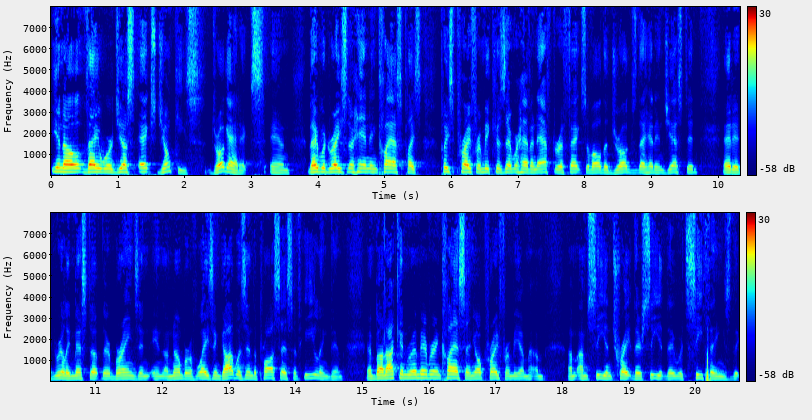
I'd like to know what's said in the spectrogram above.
you know, they were just ex junkies, drug addicts, and they would raise their hand in class, please, please pray for me because they were having after effects of all the drugs they had ingested. It had really messed up their brains in, in a number of ways, and God was in the process of healing them. And but I can remember in class saying, "Y'all pray for me." I'm, I'm, I'm, I'm seeing tra- they're seeing they would see things that,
